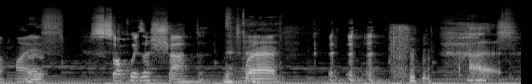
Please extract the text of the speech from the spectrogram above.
assim. é, mas. Só coisa chata. É.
